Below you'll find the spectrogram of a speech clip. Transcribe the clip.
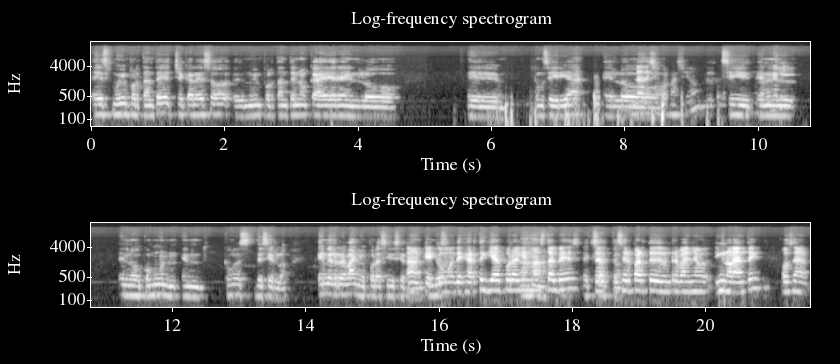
es muy importante checar eso, es muy importante no caer en lo, eh, ¿cómo se diría? En lo, la desinformación. Sí, en, el, en lo común, en, ¿cómo es decirlo? En el rebaño, por así decirlo. Ah, que como dejarte guiar por alguien más, tal vez, ser, ser, parte de un rebaño ignorante, o sea,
